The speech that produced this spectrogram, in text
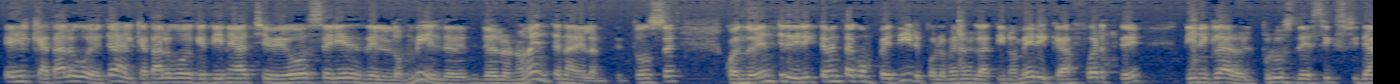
es el catálogo detrás, el catálogo que tiene HBO series desde el 2000, de, los 90 en adelante. Entonces, cuando entre directamente a competir, por lo menos Latinoamérica fuerte, tiene claro el plus de Six Feet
